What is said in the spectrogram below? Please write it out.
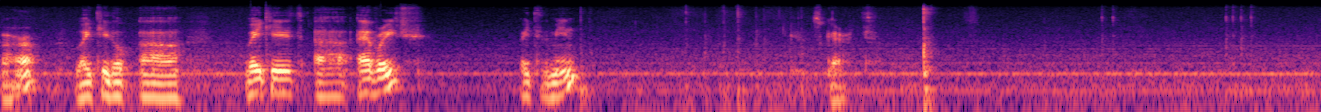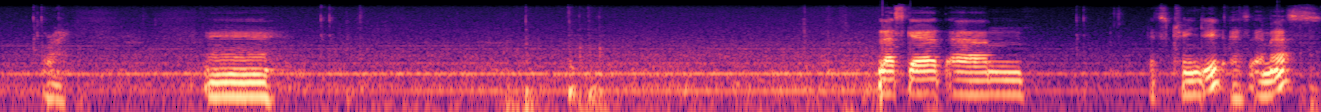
bar weighted uh, weighted uh, average weighted mean all right and let's get um, let's change it as ms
